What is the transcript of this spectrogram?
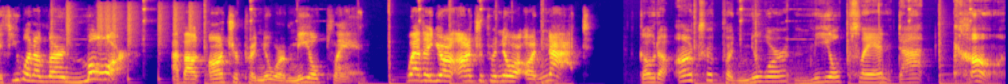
if you want to learn more about Entrepreneur Meal Plan, whether you're an entrepreneur or not, go to entrepreneurmealplan.com.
